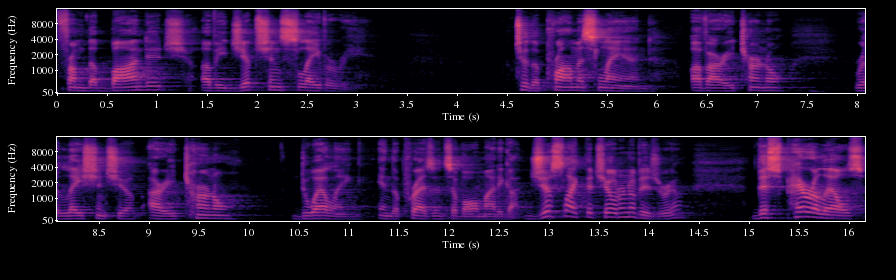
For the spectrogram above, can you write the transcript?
from the bondage of Egyptian slavery to the promised land of our eternal relationship, our eternal dwelling in the presence of Almighty God. Just like the children of Israel, this parallels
